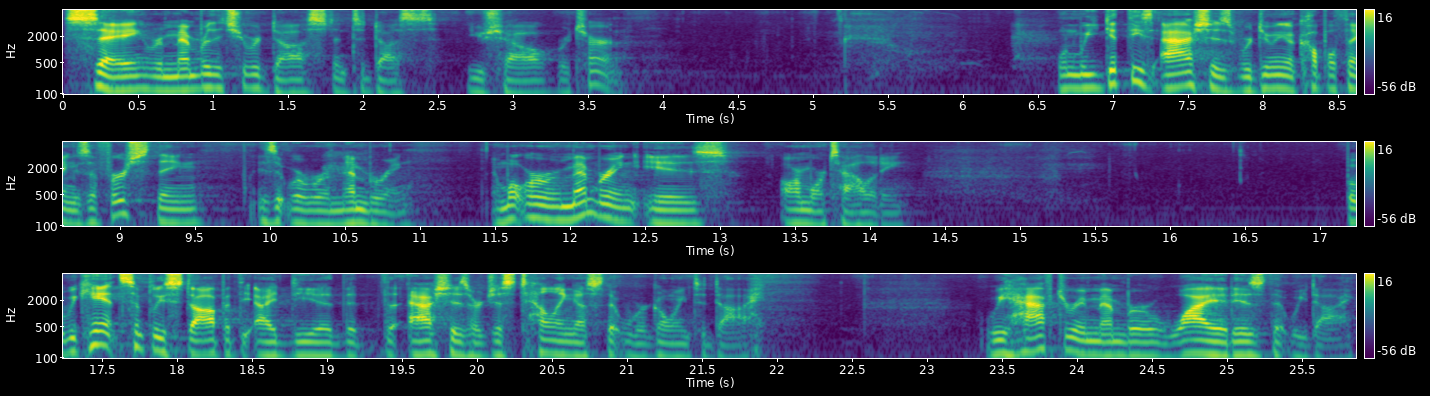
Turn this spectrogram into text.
say, Remember that you are dust, and to dust you shall return. When we get these ashes, we're doing a couple things. The first thing is that we're remembering. And what we're remembering is our mortality. But we can't simply stop at the idea that the ashes are just telling us that we're going to die. We have to remember why it is that we die.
